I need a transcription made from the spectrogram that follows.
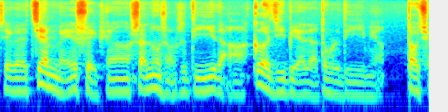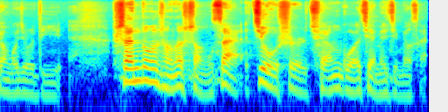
这个健美水平山东省是第一的啊，各级别的都是第一名，到全国就是第一。山东省的省赛就是全国健美锦标赛。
